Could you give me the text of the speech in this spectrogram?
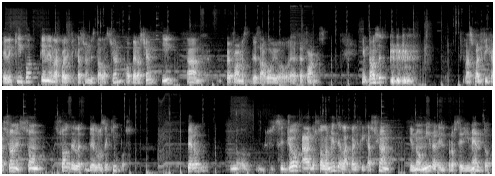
El equipo tiene la cualificación de instalación, operación y um, performance, desarrollo, eh, performance. Entonces, las cualificaciones son solo de, los equipos. Pero si yo hago solamente la cualificación y no miro el procedimiento,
